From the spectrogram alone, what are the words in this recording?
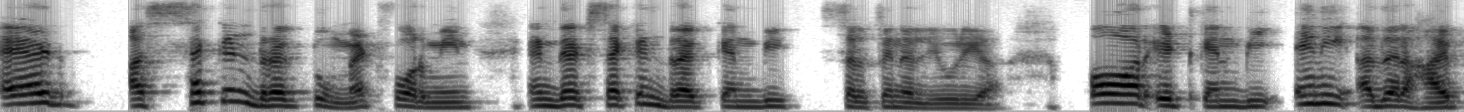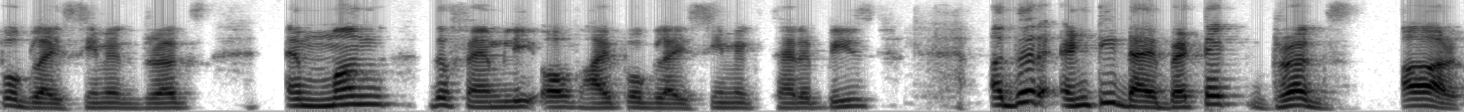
add a second drug to metformin, and that second drug can be sulfonylurea, or it can be any other hypoglycemic drugs among the family of hypoglycemic therapies. Other anti-diabetic drugs are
